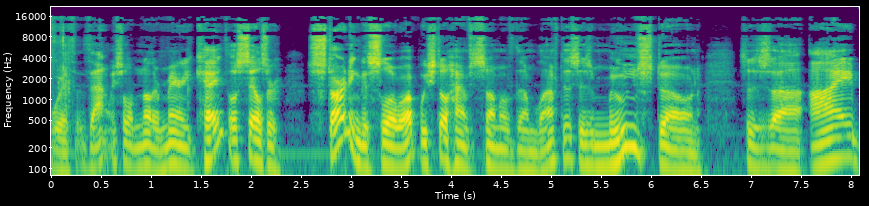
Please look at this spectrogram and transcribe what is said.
with that. We sold another Mary Kay. Those sales are starting to slow up. We still have some of them left. This is Moonstone. This is uh, eye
